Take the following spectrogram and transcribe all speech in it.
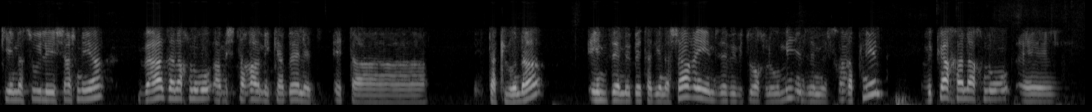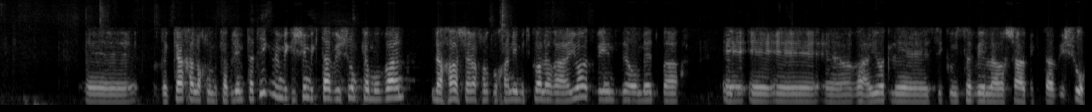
כנשוי לאישה שנייה, ואז אנחנו, המשטרה מקבלת את, ה, את התלונה, אם זה מבית הדין השרעי, אם זה בביטוח לאומי, אם זה ממשרד הפנים, וכך אנחנו וככה אנחנו מקבלים את התיק ומגישים מכתב אישום כמובן לאחר שאנחנו בוחנים את כל הראיות ואם זה עומד בראיות אה, אה, אה, לסיכוי סביר להרשעה בכתב אישום.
